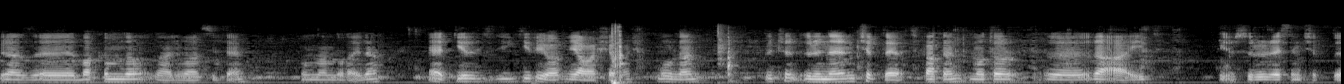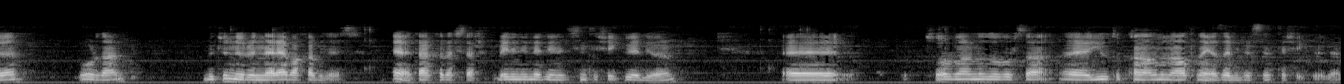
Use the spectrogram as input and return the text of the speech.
biraz e, bakımda galiba site. Ondan dolayı da evet gir, giriyor yavaş yavaş. Buradan bütün ürünlerin çıktı. Evet bakın motora ait bir sürü resim çıktı. Buradan bütün ürünlere bakabiliriz. Evet arkadaşlar beni dinlediğiniz için teşekkür ediyorum. Ee, sorularınız olursa e, YouTube kanalımın altına yazabilirsiniz. Teşekkür ederim.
